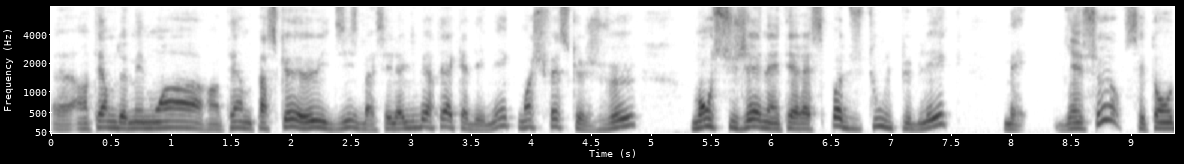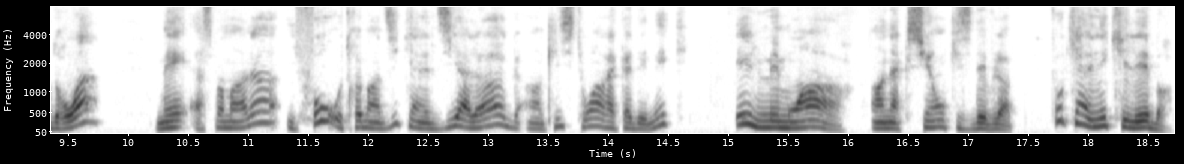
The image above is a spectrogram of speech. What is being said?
euh, en termes de mémoire, en termes, parce qu'eux, ils disent, ben, c'est la liberté académique, moi, je fais ce que je veux, mon sujet n'intéresse pas du tout le public, mais bien sûr, c'est ton droit, mais à ce moment-là, il faut, autrement dit, qu'il y ait un dialogue entre l'histoire académique et une mémoire en action qui se développe. Il faut qu'il y ait un équilibre.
